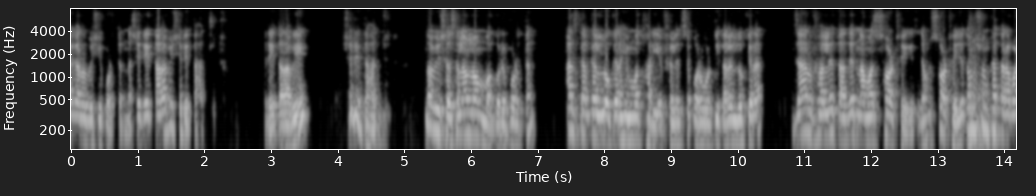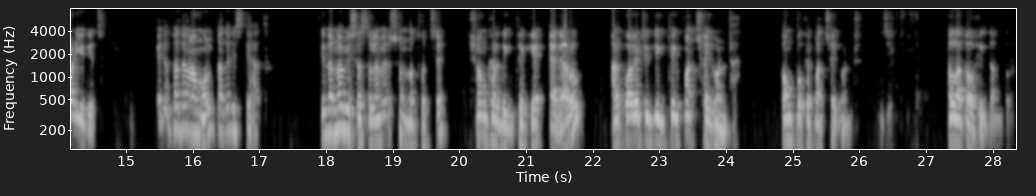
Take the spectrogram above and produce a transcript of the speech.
এগারো বেশি পড়তেন না? সেটাই তারাবি, সেটাই তাহাজ্জুদ। এটাই তারাবি, সেটাই তাহাজ্জুদ। নবী সাল্লাম লম্বা করে পড়তেন। আজকালকার লোকের হিম্মত হারিয়ে ফেলেছে, পরবর্তীকালের লোকেরা যার ফলে তাদের নামাজ শর্ট হয়ে গেছে। যখন শর্ট হয়ে যায়, তখন সংখ্যা তারা বাড়িয়ে দিয়েছে। এটা তাদের আমল, তাদের ইস্তেহাত কিন্তু নবী সাল্লামের সন্ন্যত হচ্ছে সংখ্যার দিক থেকে এগারো আর কোয়ালিটির দিক থেকে পাঁচ ছয় ঘণ্টা। কমপক্ষে পাঁচ ছয় ঘণ্টা। জি। আল্লাহ তৌফিক দান করুন।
